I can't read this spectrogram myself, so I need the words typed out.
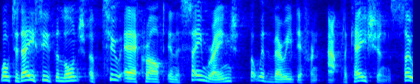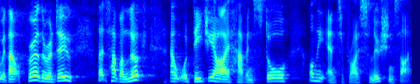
Well, today sees the launch of two aircraft in the same range, but with very different applications. So without further ado, let's have a look at what DJI have in store on the enterprise solution side.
